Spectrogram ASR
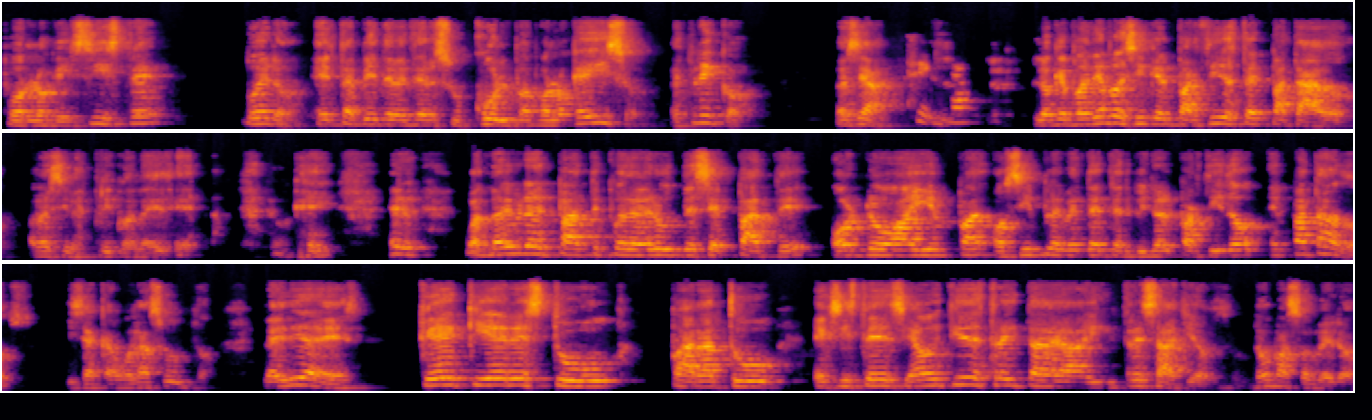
por lo que hiciste, bueno, él también debe tener su culpa por lo que hizo. ¿Me explico? O sea, lo que podríamos decir que el partido está empatado. A ver si me explico la idea. ¿Okay? Cuando hay un empate puede haber un desempate o no hay empate o simplemente terminó el partido empatados y se acabó el asunto. La idea es, ¿qué quieres tú para tu existencia? Hoy tienes 33 años, ¿no? Más o menos.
